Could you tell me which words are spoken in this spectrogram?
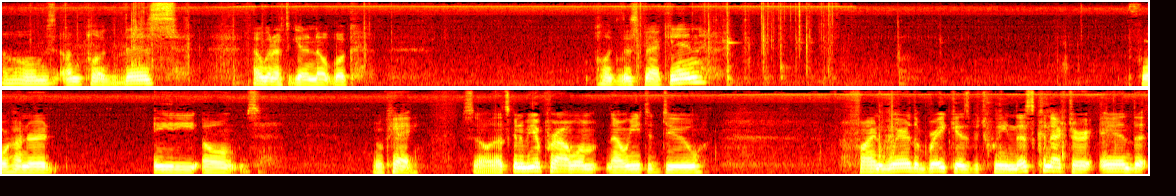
ohms. Unplug this I'm gonna have to get a notebook. Plug this back in. 480 ohms. Okay so that's going to be a problem. Now we need to do find where the break is between this connector and the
